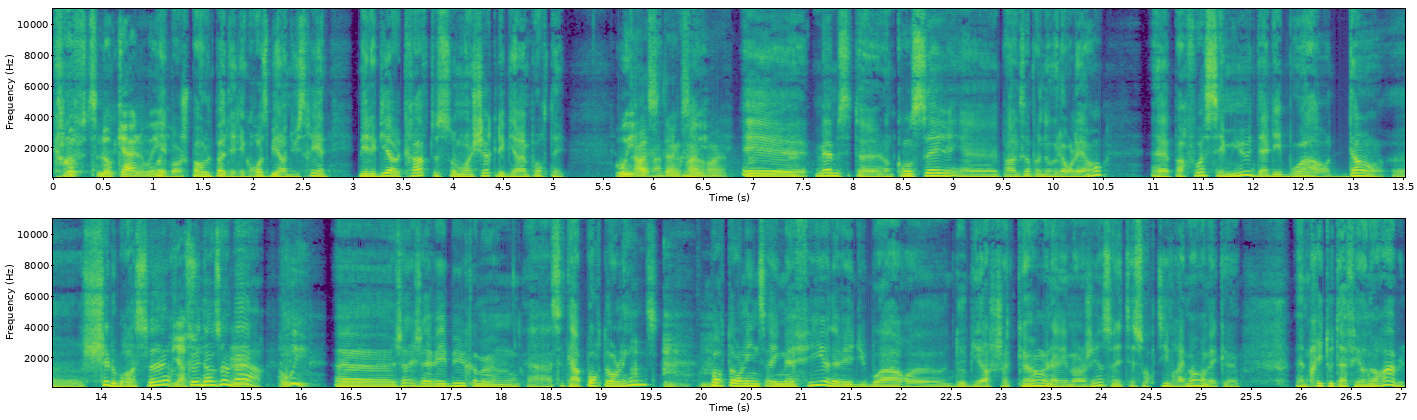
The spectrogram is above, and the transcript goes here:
craft, Lo- Local, oui. oui. bon, je parle pas des les grosses bières industrielles, mais les bières craft sont moins chères que les bières importées. Oui. Ah, c'est dingue ça. Oui. ouais. Et euh, même, c'est un, un conseil, euh, par exemple à Nouvelle-Orléans, euh, parfois c'est mieux d'aller boire dans, euh, chez le brasseur Bien que sûr. dans un bar. Ah oui. Euh, j'a- J'avais bu comme un, euh, c'était à Port Orleans. Mhm. Port Orleans avec ma fille, on avait dû boire euh, deux bières chacun, on avait mangé, ça était sorti vraiment avec euh, un prix tout à fait honorable.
